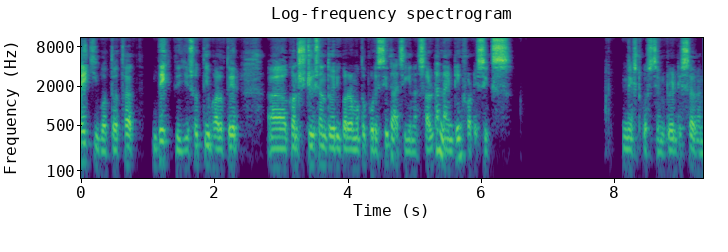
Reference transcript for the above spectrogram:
রেকি করতে অর্থাৎ দেখতে যে সত্যি ভারতের কনস্টিটিউশন তৈরি করার মতো পরিস্থিতি আছে কিনা, সালটা nineteen forty six next question twenty seven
